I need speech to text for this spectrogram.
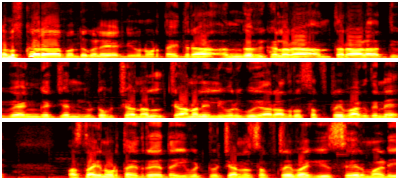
ನಮಸ್ಕಾರ ಬಂಧುಗಳೇ, ನೀವು ನೋಡ್ತಾ ಇದ್ದೀರಾ ಅಂಗವಿಕಲರ ಅಂತರಾಳ ದಿವ್ಯಾಂಗ ಜನ್ ಯೂಟ್ಯೂಬ್ ಚಾನಲ್. ಚಾನಲ್ ಇಲ್ಲಿವರೆಗೂ ಯಾರಾದರೂ ಸಬ್ಸ್ಕ್ರೈಬ್ ಆಗದೇನೆ, ಹೊಸದಾಗಿ ನೋಡ್ತಾ ಇದ್ದರೆ ದಯವಿಟ್ಟು ಚಾನಲ್ ಸಬ್ಸ್ಕ್ರೈಬ್ ಆಗಿ, ಶೇರ್ ಮಾಡಿ,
